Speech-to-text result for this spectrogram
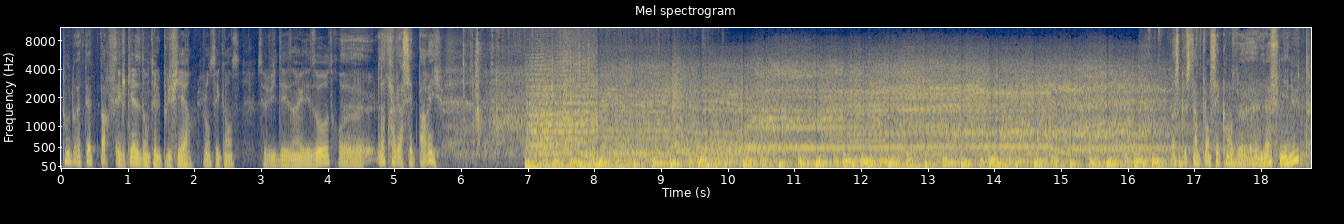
tout doit être parfait. C'est lequel dont tu es le plus fier, plan séquence? Celui des uns et les autres euh euh, La traversée de Paris. Parce que c'est un plan séquence de 9 minutes.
